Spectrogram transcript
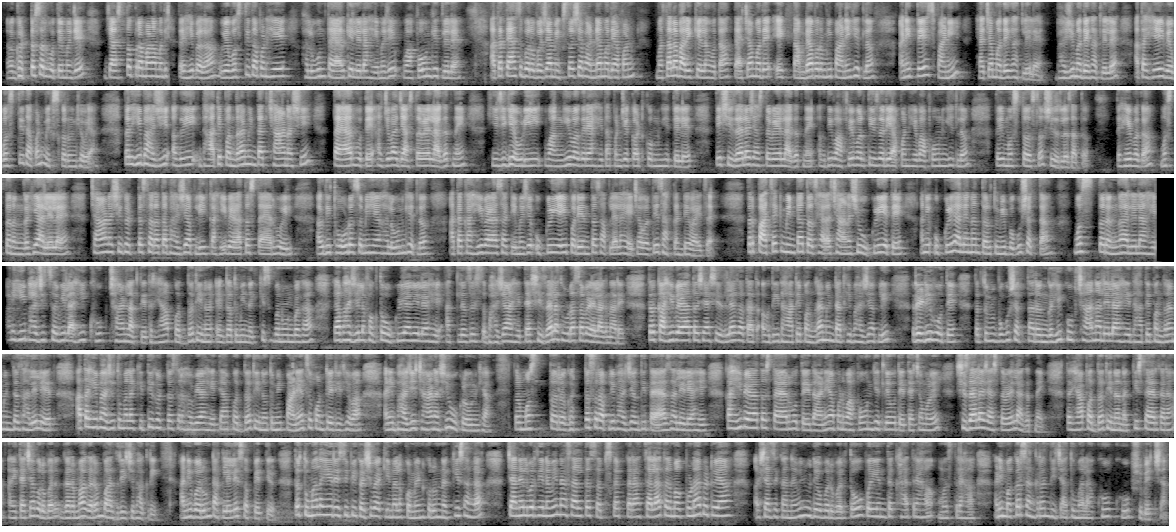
घट्टसर होते. म्हणजे जास्त प्रमाणामध्ये तर हे बघा व्यवस्थित आपण हे हलवून तयार केलेलं आहे. म्हणजे वाफवून घेतलेलं आहे. आता त्याचबरोबर ज्या मिक्सरच्या भांड्यामध्ये आपण मसाला बारीक केला होता त्याच्यामध्ये एक तांब्याभर मी पाणी घेतलं आणि तेच पाणी ह्याच्यामध्ये घातलेलं आहे भाजीमध्ये घातलेलं आहे. आता हे व्यवस्थित आपण मिक्स करून घेऊया. तर ही भाजी अगदी दहा ते पंधरा मिनटात छान अशी तयार होते. अजिबात जास्त वेळ लागत नाही. ही जी घेवडी वांगी वगैरे आहेत आपण जे कट करून घेतलेले आहेत ते शिजायला जास्त वेळ लागत नाही. अगदी वाफेवरती जरी आपण हे वाफवून घेतलं तरी मस्त असं शिजलं जातं. तर हे बघा मस्त रंगही आलेला आहे. छान अशी घट्टसर आता भाजी आपली काही वेळातच तयार होईल. अगदी थोडंसं मी हे हलवून घेतलं. आता काही वेळासाठी म्हणजे उकळी येईपर्यंतच आपल्याला ह्याच्यावरती झाकण ठेवायचं आहे. तर पाच एक मिनटातच ह्याला छान अशी उकळी येते आणि उकळी आल्यानंतर तुम्ही बघू शकता मस्त रंग आलेला आहे. आणि ही भाजी चवीलाही खूप छान लागते. तर ह्या पद्धतीनं एकदा तुम्ही नक्कीच बनवून बघा. या भाजीला फक्त उकळी आलेली आहे. आतल्या जे भाज्या आहेत त्या शिजायला थोडासा वेळ लागणार आहे. तर काही वेळातच या शिजल्या जातात. अगदी दहा ते पंधरा मिनटात ही भाजी आपली रेडी होते. तर तुम्ही बघू शकता रंगही खूप छान आलेला आहे. दहा ते पंधरा मिनटं झालेली आहेत. आता ही भाजी तुम्हाला किती घट्टसर हवी आहे त्या पद्धतीनं तुम्ही पाण्याचं क्वांटिटी ठेवा आणि भाजी छान अशी उकळवून घ्या. तर मस्त घट्टसर आपली भाजी अगदी तयार झालेली आहे. काही वेळातच तयार होते. दाणे आपण वाफवून घेतले होते त्याच्यामुळे शिजायला जास्त वेळ लागत नाही. तर ह्या पद्धतीनं नक्कीच तयार करा आणि त्याच्याबरोबर गरमागरम बाजरीची भाकरी आणि वरून टाकलेले सफेद तीळ. तर तुम्हाला ही रेसिपी कशी वाटली मला कमेंट करून नक्की सांगा. चॅनेलवरती नवीन असाल तर सबस्क्राईब करा. चला तर मग पुन्हा भेटूया. अशाच एका नवीन व्हिडिओबरोबर तोपर्यंत खात राहा मस्त राहा आणि मकर संक्रांतीच्या तुम्हाला खूप खूप शुभेच्छा.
